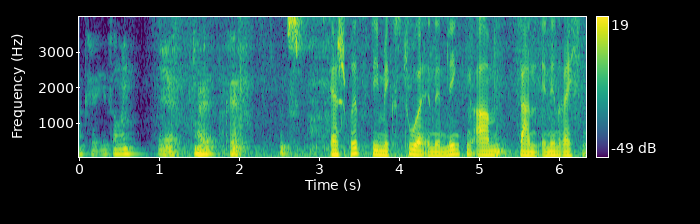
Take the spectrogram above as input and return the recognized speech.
Okay, you filming? Yeah. Okay. Oops. Er spritzt die Mixtur in den linken Arm, dann in den rechten.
